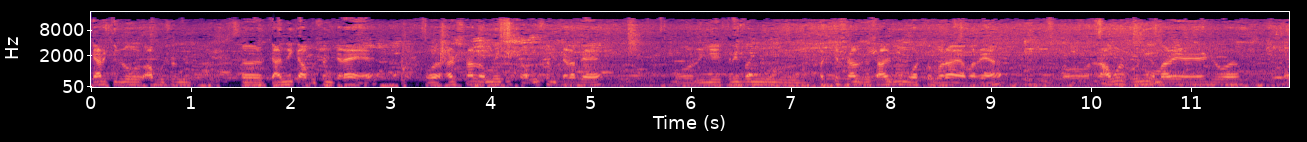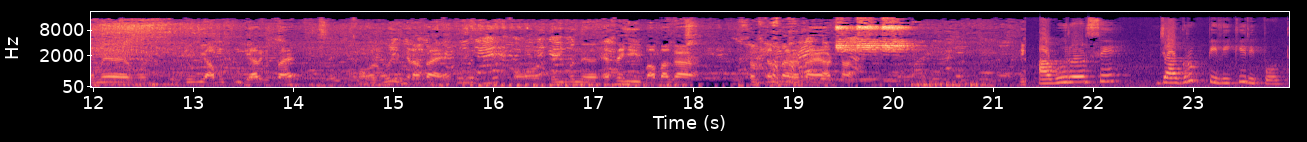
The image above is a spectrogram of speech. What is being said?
चार किलो आभूषण चांदी के आभूषण चढ़ाए हैं और हर साल हम एक एक आभूषण चढ़ाते हैं। और ये करीबन पच्चीस साल से साल भी महोत्सव भरा है हमारे यहाँ। और राहुल सोनी हमारे हैं जो है हमें जो भी आभूषण तैयार करता है और वो वही चढ़ाता है। और करीबन ऐसे ही बाबा का सब चलता रहता है आठ साल। आबू रोड से जागरूक टीवी की रिपोर्ट।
